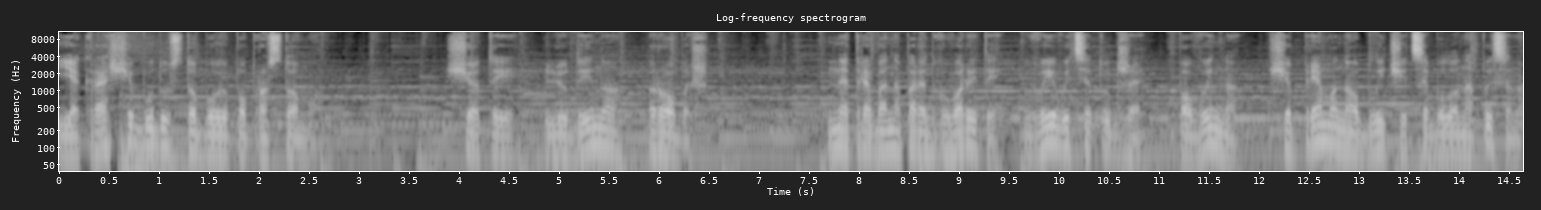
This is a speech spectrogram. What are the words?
я краще буду з тобою по-простому. Що ти, людино, робиш? Не треба наперед говорити, виявиться тут же, повинно, щоб прямо на обличчі це було написано,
